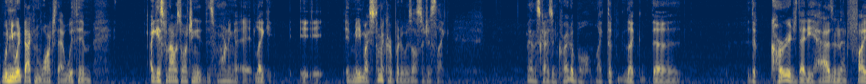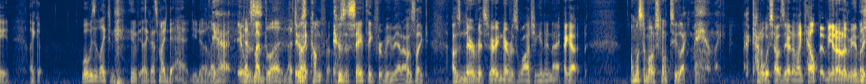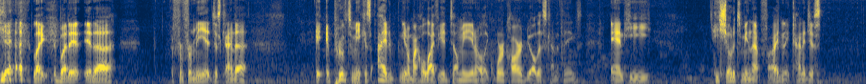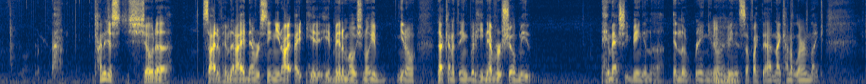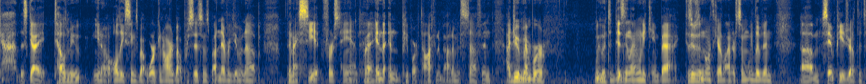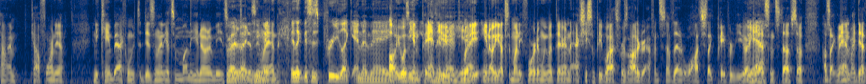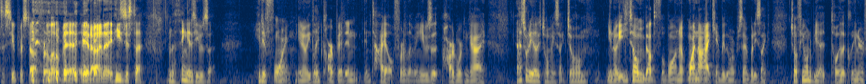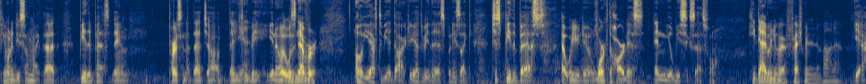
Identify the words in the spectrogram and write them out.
when you went back and watched that with him, I guess when I was watching it this morning, it, like it, it, it made my stomach hurt, but it was also just like, man, this guy's incredible. Like the like the the courage that he has in that fight. Like, what was it like to be, be like? That's my dad, you know. Like, Yeah, it that's was- my blood. That's where was- I come from. It was the same thing for me, man. I was like, I was nervous, very nervous watching it, and I, I got almost emotional too. Like, man, like I kind of wish I was there to like help him. You know what I mean? Like, Yeah. Like, but it it uh, for for me, it just kind of. It, it proved to me because I had, you know, my whole life he had tell me, you know, like work hard, do all this kind of things, and he he showed it to me in that fight, and it kind of just kind of just showed a side of him that I had never seen. You know, I, I he he'd been emotional, he you know that kind of thing, but he never showed me him actually being in the in the ring. You know what I Mm-hmm. mean and stuff like that. And I kind of learned like, God, this guy tells me you know all these things about working hard, about persistence, about never giving up. Then I see it firsthand, Right. And the, and people are talking about him and stuff. And I do remember we went to Disneyland when he came back because he was in North Carolina or something. We lived in um, San Pedro at the time, California. And he came back and we went to Disneyland. He had some money, you know what I mean? So we went to Disneyland. and, like this is pre like MMA. Oh, he wasn't getting paid MMA, huge, but he, you know, he got some money for it, and we went there. And actually, some people asked for his autograph and stuff that had watched like pay per view, I Yeah. guess, and stuff. So I was like, man, my dad's a superstar for a little bit, you know. And, and he's just a. And the thing is, he was a. He did flooring, you know. He laid carpet and, and tile for a living. He was a hardworking guy. That's what he always told me. He's like, Joel, you know, he told me about the football and why not? I can't be the one percent. But he's like, Joel, if you want to be a toilet cleaner, if you want to do something like that, be the best damn person at that job that you Yeah. can be. You know, it was never, oh, you have to be a doctor, you have to be this. But he's like, just be the best at what you're doing. Work the hardest, and you'll be successful. He died when you were a freshman in Nevada. Yeah,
